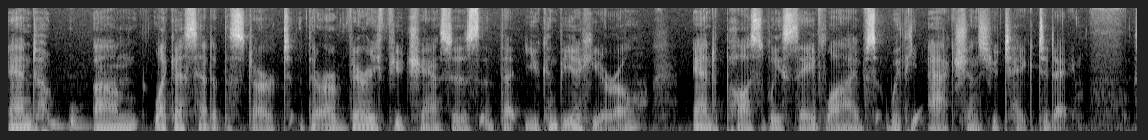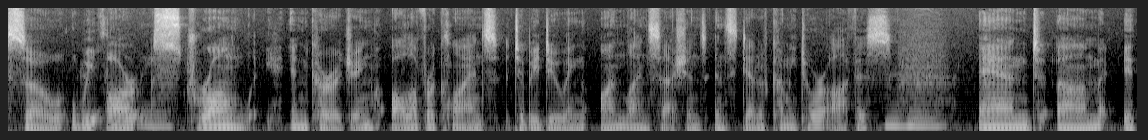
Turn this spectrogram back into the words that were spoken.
And mm-hmm. um, like I said at the start, there are very few chances that you can be a hero and possibly save lives with the actions you take today. So we Absolutely. are strongly encouraging all of our clients to be doing online sessions instead of coming to our office. Mm-hmm. And um, it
